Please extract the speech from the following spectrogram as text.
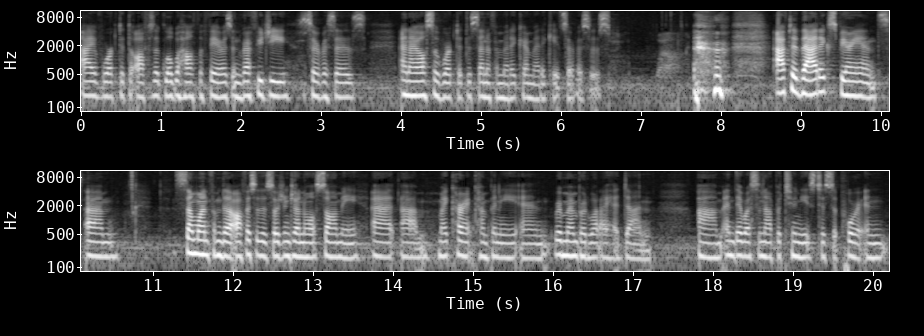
I've worked at the Office of Global Health Affairs and Refugee Services, and I also worked at the Center for Medicare and Medicaid Services. Wow. After that experience, um, someone from the Office of the Surgeon General saw me at um, my current company and remembered what I had done. Um, and there were some opportunities to support in,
